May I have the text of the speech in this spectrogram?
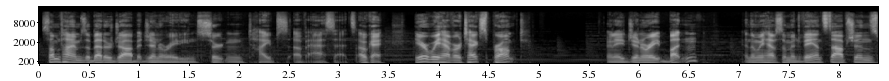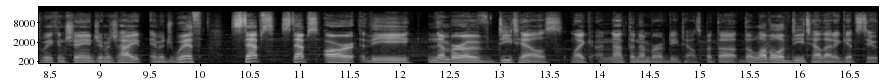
sometimes a better job at generating certain types of assets. Okay, here we have our text prompt and a generate button. And then we have some advanced options. We can change image height, image width. Steps. Steps are the number of details, like uh, not the number of details, but the, the level of detail that it gets to.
